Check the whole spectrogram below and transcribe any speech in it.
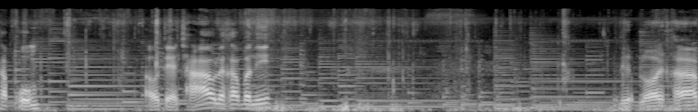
ครับผม เอาแต่เช้าเลยครับวันนี้ เรียบร้อยครับ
